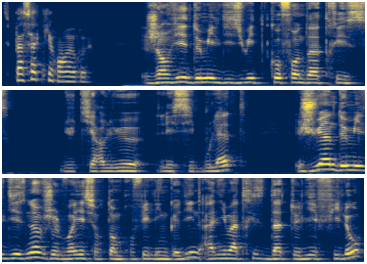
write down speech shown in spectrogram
C'est pas ça qui rend heureux. Janvier 2018, cofondatrice du tiers-lieu Les Ciboulettes. Juin 2019, je le voyais sur ton profil LinkedIn, animatrice d'atelier philo.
